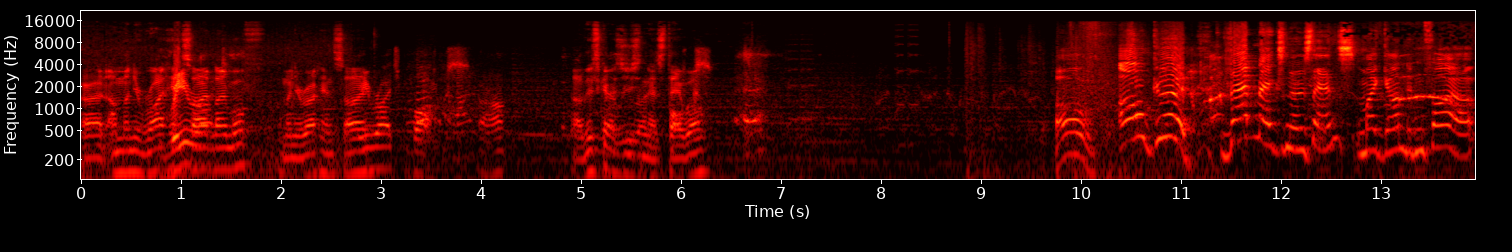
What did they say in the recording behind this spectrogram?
All right, I'm on your right hand Rewrite. side, Lone Wolf. I'm on your right hand side. Rewrite box. Uh-huh. Oh, this Yeah, guy's using that stairwell. box. Oh, oh, good. That makes no sense. My gun didn't fire.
